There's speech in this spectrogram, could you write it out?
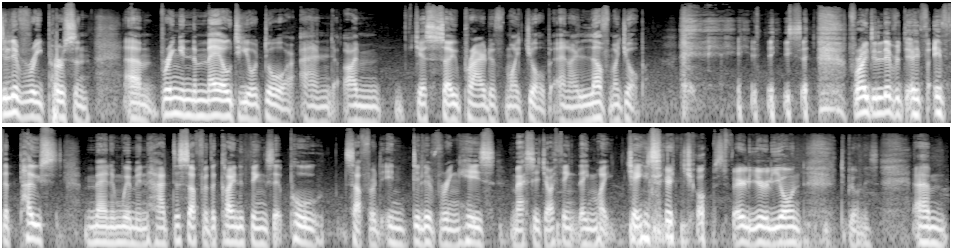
delivery person. Um, bringing the mail to your door, and I'm just so proud of my job, and I love my job. he said, For I delivered, if, if the post men and women had to suffer the kind of things that Paul suffered in delivering his message, I think they might change their jobs fairly early on, to be honest. Um,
